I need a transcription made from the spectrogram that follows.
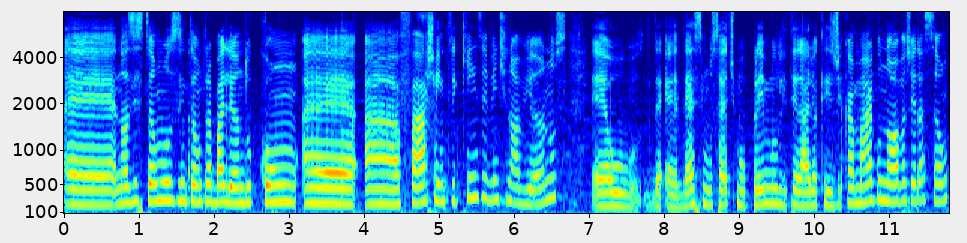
É, nós estamos então trabalhando com é, a faixa entre 15 e 29 anos, é o é, 17 Prêmio Literário A Crise de Camargo, nova geração,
